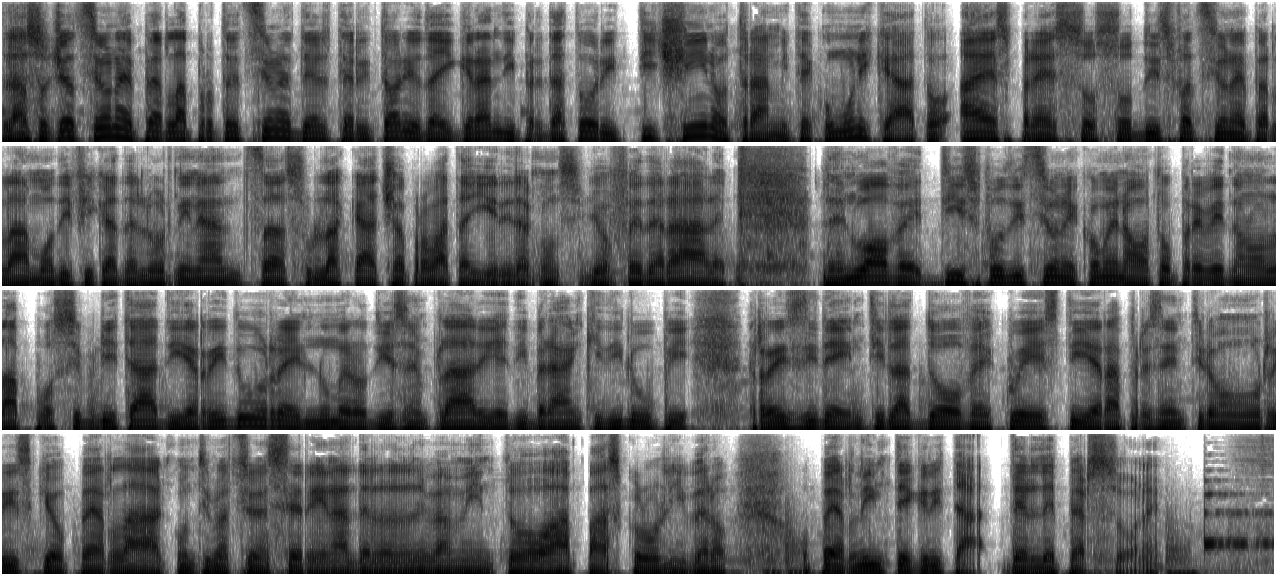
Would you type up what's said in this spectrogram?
L'associazione per la protezione del territorio dai grandi predatori Ticino, tramite comunicato, ha espresso soddisfazione per la modifica dell'ordinanza sulla caccia approvata ieri dal Consiglio federale. Le nuove disposizioni, come noto, prevedono la possibilità di ridurre il numero di esemplari e di branchi di lupi residenti laddove questi rappresentino un rischio per la continuazione serena dell'allevamento a pascolo libero o per l'integrità delle persone.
